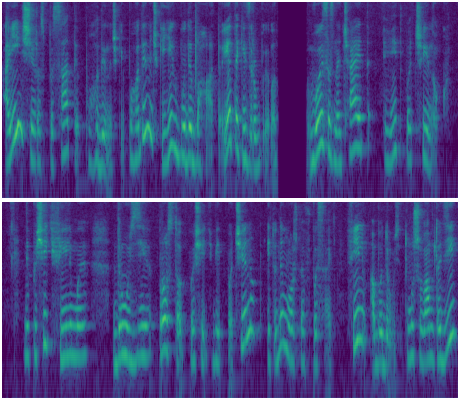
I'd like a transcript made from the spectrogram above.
а інші розписати по годиночки. По годиночки їх буде багато. Я так і зробила. Ви зазначаєте відпочинок. Не пишіть фільми, друзі, просто пишіть відпочинок і туди можете вписати фільм або друзі. Тому що вам тоді,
